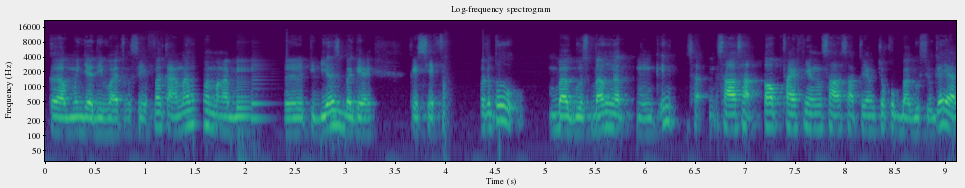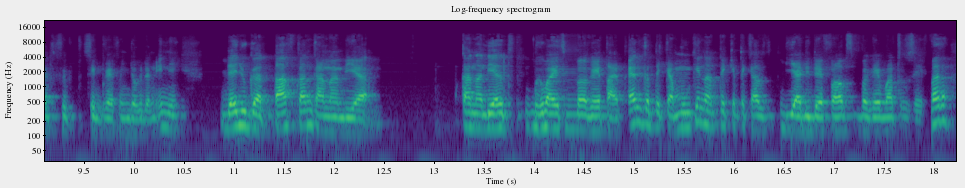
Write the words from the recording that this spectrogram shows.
ke menjadi wide receiver karena memang ability dia sebagai receiver itu bagus banget. Mungkin salah satu top 5 yang salah satu yang cukup bagus juga ya si Brevin Jordan ini. Dia juga tough kan karena dia karena dia bermain sebagai tight end ketika mungkin nanti ketika dia di develop sebagai wide receiver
